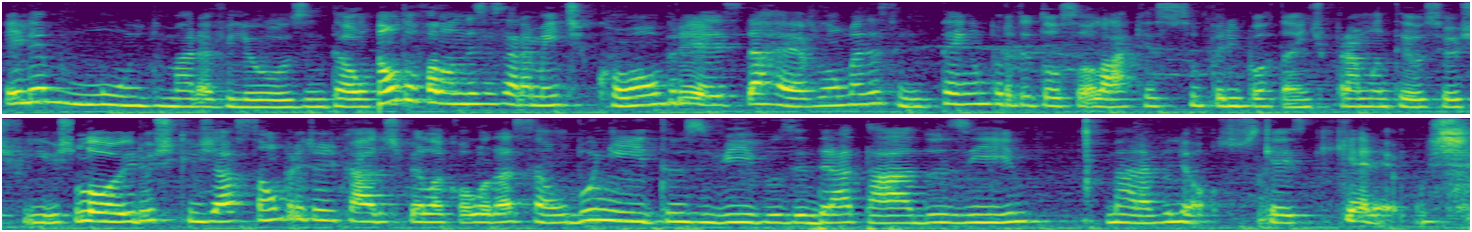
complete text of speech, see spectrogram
ele é muito maravilhoso. Então, não tô falando necessariamente compre esse da Revlon, mas assim, tem um protetor solar que é super importante para manter os seus fios loiros, que já são prejudicados pela coloração, bonitos, vivos, hidratados e maravilhosos, que é isso que queremos.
